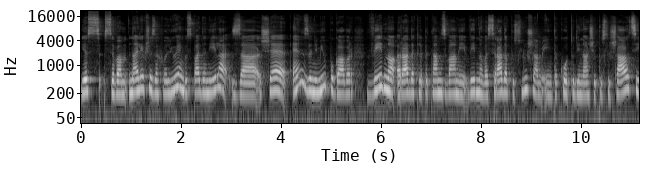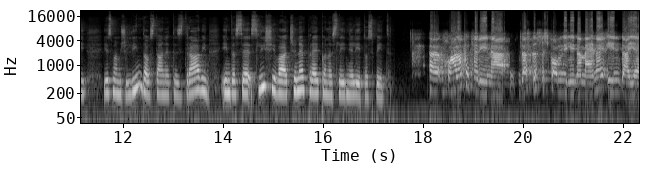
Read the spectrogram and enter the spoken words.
Jaz se vam najlepše zahvaljujem, gospa Daniela, za še en zanimiv pogovor. Vedno rada klepetam z vami, vedno vas rada poslušam in tako tudi naši poslušalci. Jaz vam želim, da ostanete zdravi in da se slišiva, če ne prej, pa naslednje leto spet. Eh, hvala, Katarina, da ste se spomnili na mene in da je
